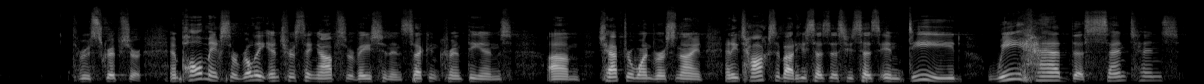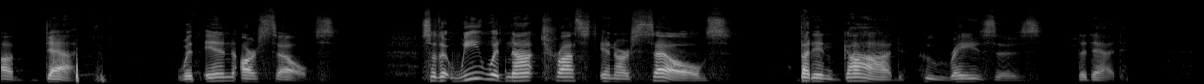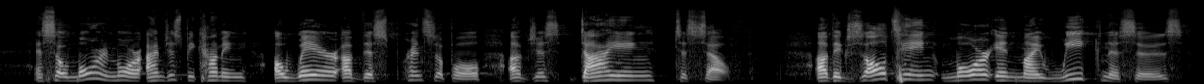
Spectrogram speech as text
through Scripture. And Paul makes a really interesting observation in Second Corinthians um, chapter 1, verse 9. And he talks about, he says this, he says, Indeed, we had the sentence of death within ourselves, so that we would not trust in ourselves, but in God who raises the dead. And so, more and more, I'm just becoming aware of this principle of just dying to self of exalting more in my weaknesses,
